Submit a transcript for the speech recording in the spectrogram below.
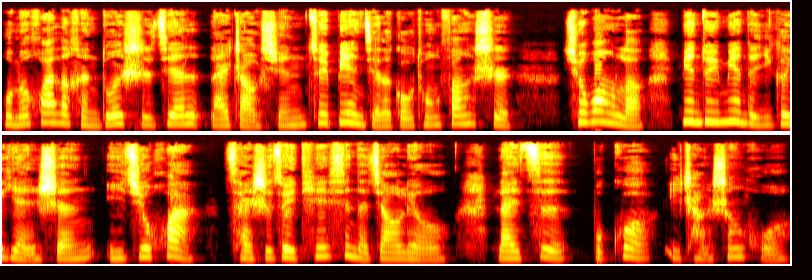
我们花了很多时间来找寻最便捷的沟通方式，却忘了面对面的一个眼神、一句话才是最贴心的交流，来自不过一场生活。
